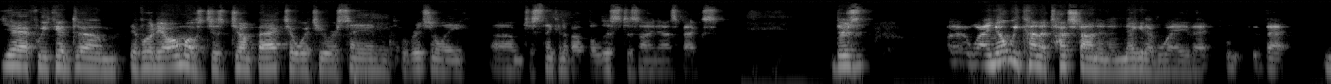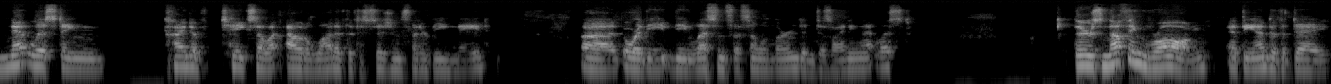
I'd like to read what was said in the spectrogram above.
Yeah if we could um, if we would almost just jump back to what you were saying originally um, just thinking about the list design aspects there's uh, I know we kind of touched on in a negative way that that net listing kind of takes out a lot of the decisions that are being made uh, or the the lessons that someone learned in designing that list. There's nothing wrong at the end of the day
